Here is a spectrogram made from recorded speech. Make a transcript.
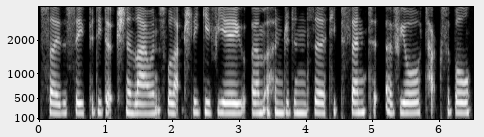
So the super deduction allowance will actually give you um, 130% of your taxable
